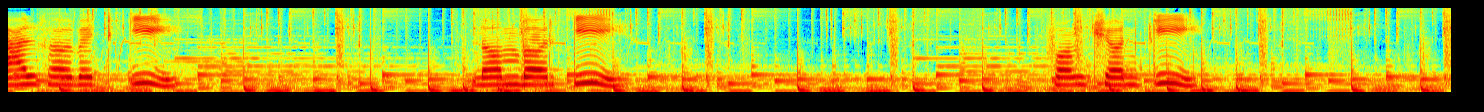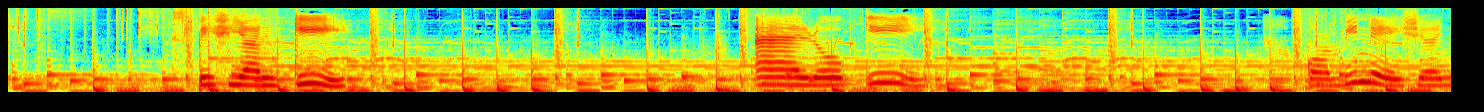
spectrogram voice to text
Alphabet key. Number key. Function key Special key Arrow key Combination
